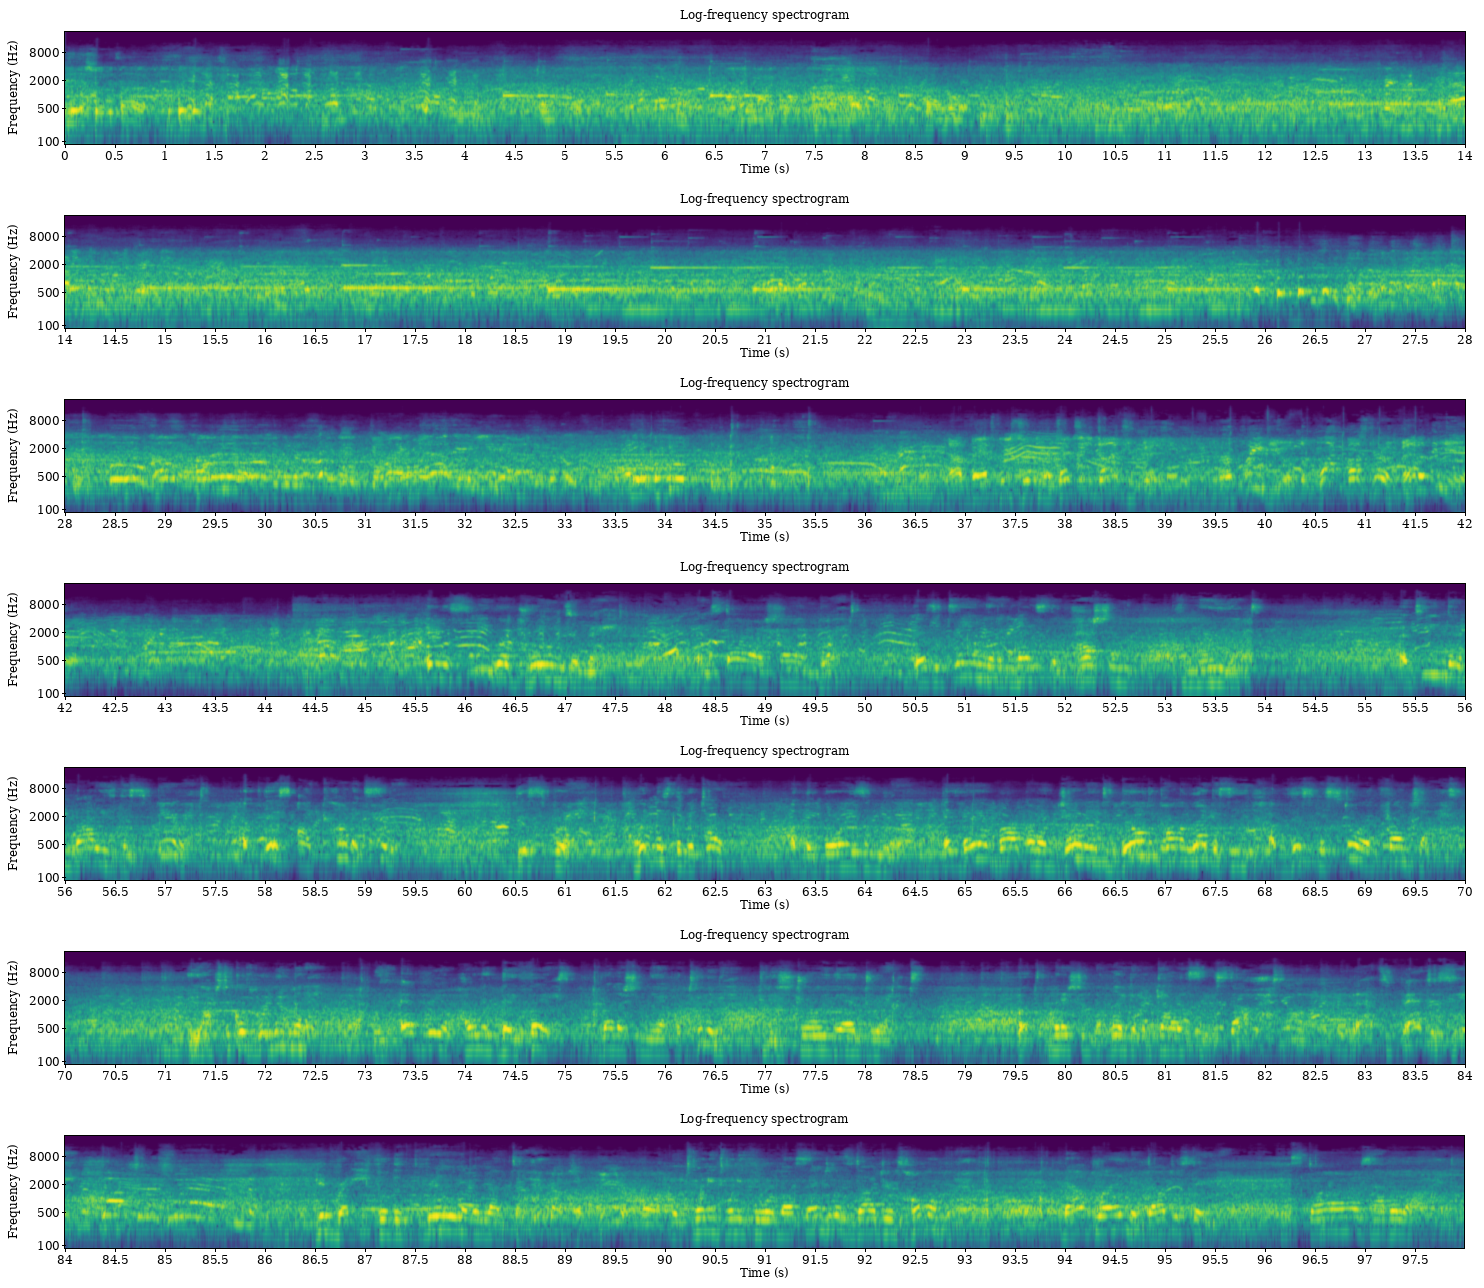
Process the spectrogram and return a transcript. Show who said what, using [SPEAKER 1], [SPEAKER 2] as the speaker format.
[SPEAKER 1] え、平さんな are and stars shine bright, there's a dream that ignites the passion of millions. A team that embodies the spirit of this iconic city. This spring, witness the return of the boys in blue as they embark on a journey to build upon the legacy of this historic franchise. The obstacles will be many, with every opponent they face relishing the opportunity to destroy their dreams. But diminishing the light of a galaxy of stars, that's fantasy. Get ready for the thrill of a lifetime. The 2024 Los Angeles Dodgers home opener. Now playing at Dodger Stadium. The stars have aligned.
